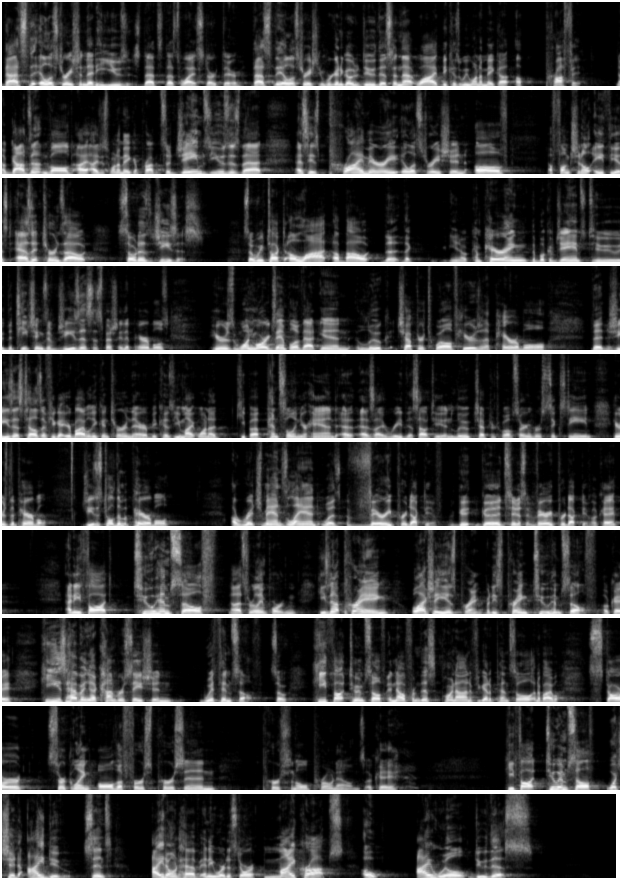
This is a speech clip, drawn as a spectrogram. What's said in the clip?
That's the illustration that he uses. That's, that's why I start there. That's the illustration. We're going to go do this and that. Why? Because we want to make a, a profit. Now, God's not involved. I, I just want to make a profit. So, James uses that as his primary illustration of a functional atheist. As it turns out, so does Jesus. So we've talked a lot about the, the you know, comparing the book of James to the teachings of Jesus, especially the parables. Here's one more example of that in Luke chapter 12. Here's a parable that Jesus tells. If you got your Bible, you can turn there because you might want to keep a pencil in your hand as, as I read this out to you. In Luke chapter 12, starting verse 16, here's the parable. Jesus told them a parable A rich man's land was very productive, good, good citizen, very productive, okay? And he thought to himself, now that's really important. He's not praying, well, actually, he is praying, but he's praying to himself, okay? He's having a conversation with himself. So he thought to himself, and now from this point on, if you got a pencil and a Bible, start circling all the first person personal pronouns, okay? He thought to himself, what should I do since I don't have anywhere to store my crops? Oh, I will do this,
